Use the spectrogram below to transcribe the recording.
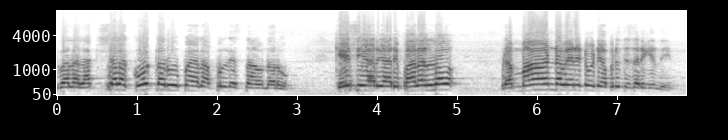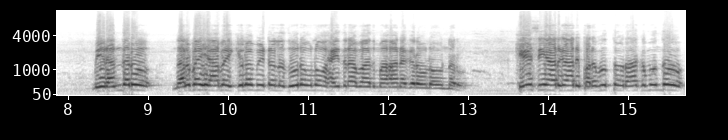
ఇవాళ లక్షల కోట్ల రూపాయల అప్పులు తెస్తా ఉన్నారు. కేసీఆర్ గారి పాలనలో బ్రహ్మాండమైనటువంటి అభివృద్ధి జరిగింది. మీరందరూ నలభై యాభై కిలోమీటర్ల దూరంలో హైదరాబాద్ మహానగరంలో ఉన్నారు. కేసీఆర్ గారి ప్రభుత్వం రాకముందు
